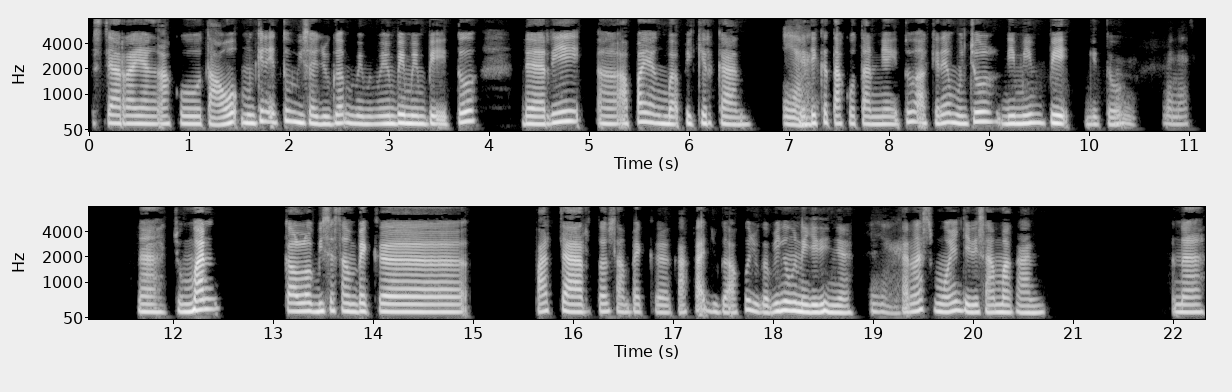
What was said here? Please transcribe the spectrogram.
secara yang aku tahu mungkin itu bisa juga mimpi-mimpi itu dari uh, apa yang mbak pikirkan. Yeah. Jadi ketakutannya itu akhirnya muncul di mimpi gitu. Hmm, benar. Nah, cuman kalau bisa sampai ke pacar terus sampai ke kakak juga aku juga bingung nih jadinya. Iya. karena semuanya jadi sama kan. Nah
